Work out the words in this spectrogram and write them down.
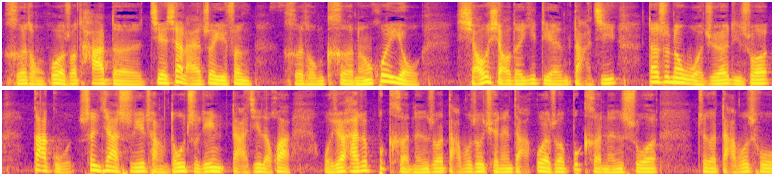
合同或者说他的接下来这一份合同可能会有小小的一点打击，但是呢，我觉得你说大股剩下十几场都指定打击的话，我觉得还是不可能说打不出全能打，或者说不可能说这个打不出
